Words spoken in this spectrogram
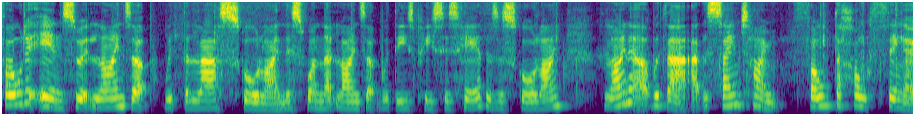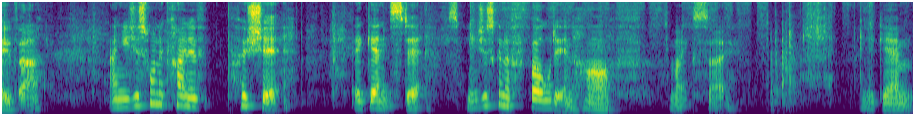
fold it in so it lines up with the last score line. This one that lines up with these pieces here, there's a score line. Line it up with that. At the same time, fold the whole thing over and you just want to kind of push it against it. So you're just going to fold it in half like so. And again,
